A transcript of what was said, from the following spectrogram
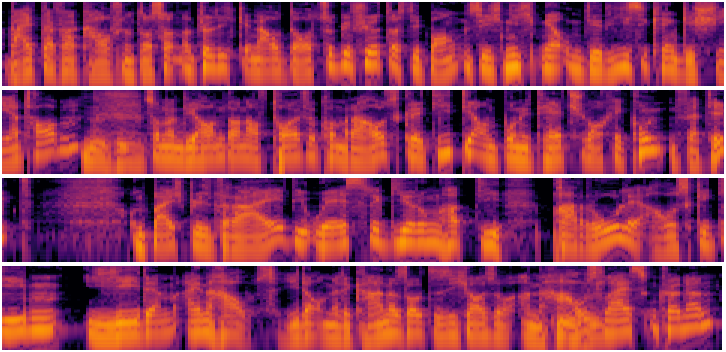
weiterverkaufen. Und das hat natürlich genau dazu geführt, dass die Banken sich nicht mehr um die Risiken geschert haben, mhm. sondern die haben dann auf Teufel komm raus Kredite an bonitätsschwache Kunden vertickt. Und Beispiel 3, die US-Regierung hat die Parole ausgegeben, jedem ein Haus. Jeder Amerikaner sollte sich also ein Haus mhm. leisten können.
